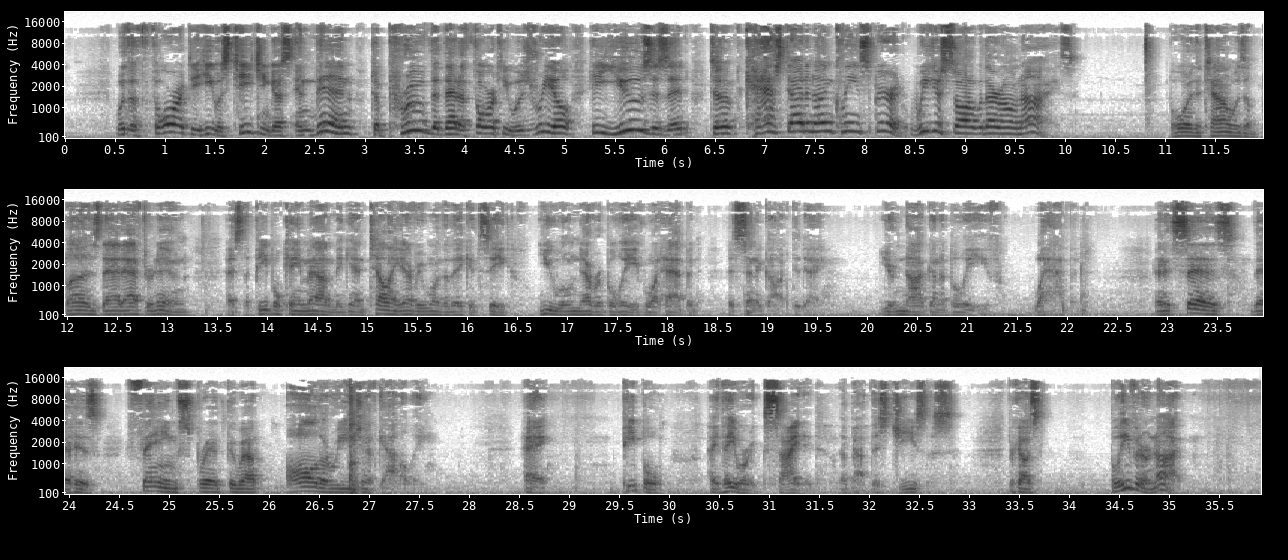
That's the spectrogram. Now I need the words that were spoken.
With authority, he was teaching us, and then to prove that that authority was real, he uses it to cast out an unclean spirit. We just saw it with our own eyes. Boy, the town was abuzz that afternoon as the people came out and began telling everyone that they could see, you will never believe what happened at synagogue today. You're not going to believe what happened. And it says that his fame spread throughout all the region of Galilee. Hey, people, hey, they were excited about this Jesus because, believe it or not,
